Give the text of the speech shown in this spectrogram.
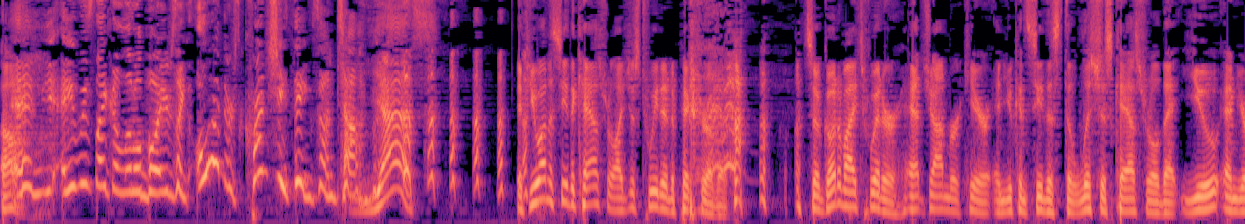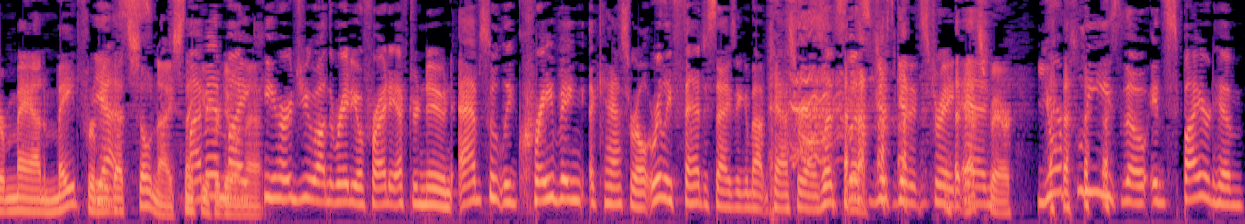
Oh. and he was like a little boy. He was like, "Oh, and there's crunchy things on top." Yes. if you want to see the casserole, I just tweeted a picture of it. So go to my Twitter at John Mercure, and you can see this delicious casserole that you and your man made for me. That's so nice. Thank My you man for doing Mike, that. he heard you on the radio Friday afternoon, absolutely craving a casserole, really fantasizing about casseroles. Let's let's just get it straight. That's and fair. Your pleas, though, inspired him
